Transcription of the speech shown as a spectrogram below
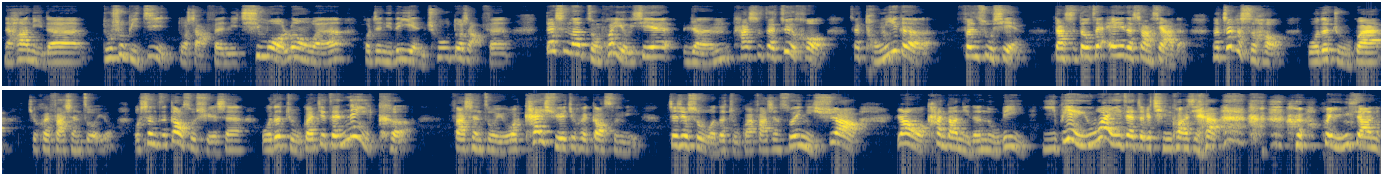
然后你的读书笔记多少分？你期末论文或者你的演出多少分？但是呢，总会有一些人他是在最后在同一个分数线，但是都在 A 的上下的。那这个时候，我的主观就会发生作用。我甚至告诉学生，我的主观就在那一刻发生作用。我开学就会告诉你，这就是我的主观发生。所以你需要让我看到你的努力，以便于万一在这个情况下 会影响你。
